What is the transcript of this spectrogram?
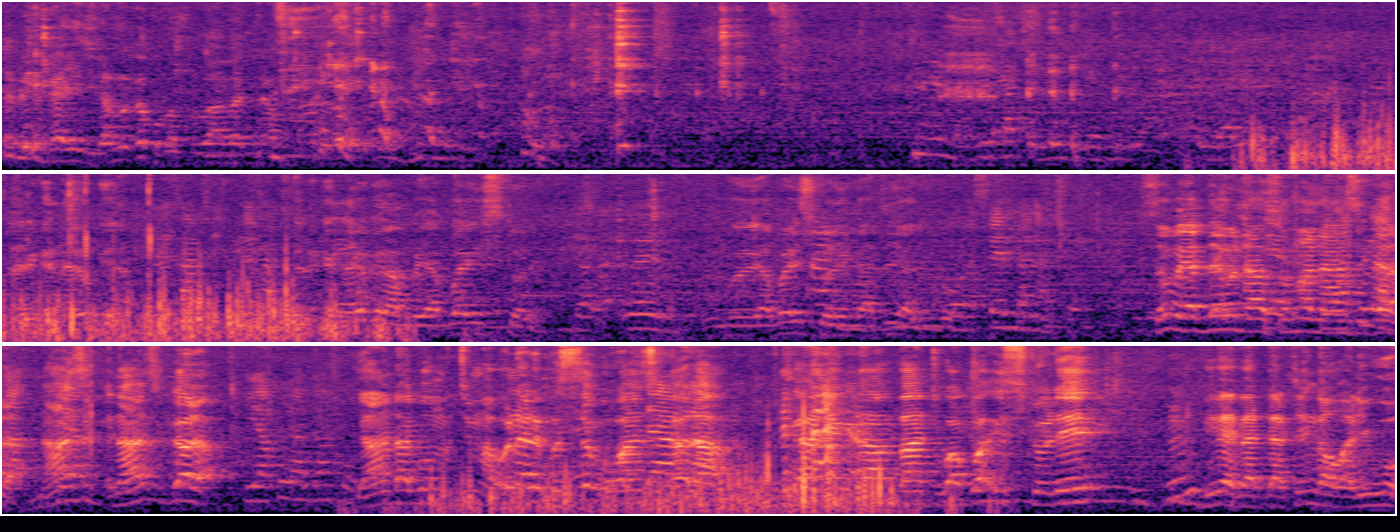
yabengayiriramuga kubafuba abannamu history ngaate yaliwo so bwe yaddayo n'asoma n'ansigala Nansi- n'ansigala yandaga omutima. Onale musebo wansigala gana ngamba nti wagwa history biba byadde ate nga waliwo.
